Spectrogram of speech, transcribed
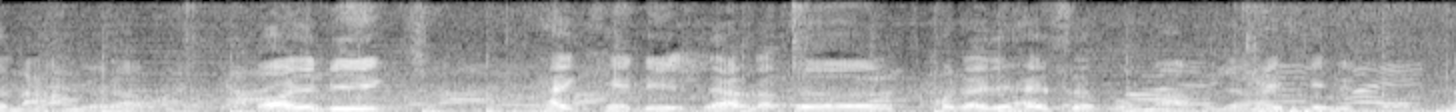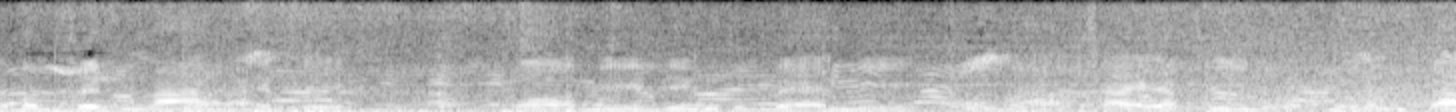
สนามอยู่นะก็จะมีให้เครดิตแล้วก็คือคนใดที่ให้เสื้อผมมาผมจะให้เครดิตแต่บนเสื้อข้างล่างนะ FC ก็มีลิงก์ทุ่งแบนมีครูมหาชัยครับมีหนูหนูลังกา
